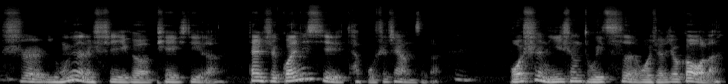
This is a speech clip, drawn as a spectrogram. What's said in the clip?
是永远的是一个 PhD 了。但是关系它不是这样子的，博士你一生读一次，我觉得就够了。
